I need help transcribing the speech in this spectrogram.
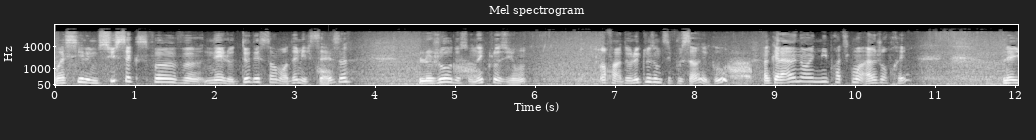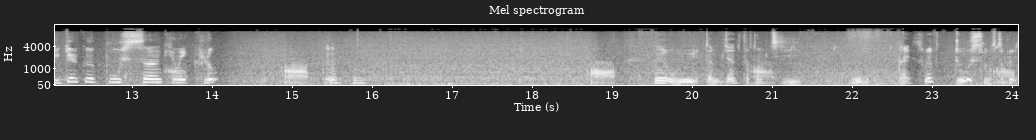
Voici une Sussex Fauve née le 2 décembre 2016, le jour de son éclosion. Enfin, de l'éclosion de ses poussins, du coup. Donc elle a un an et demi, pratiquement à un jour près. Il y a eu quelques poussins qui ont éclos. Eh oui, t'aimes bien de faire ton petit... Allez, soulève tous, s'il te plaît.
